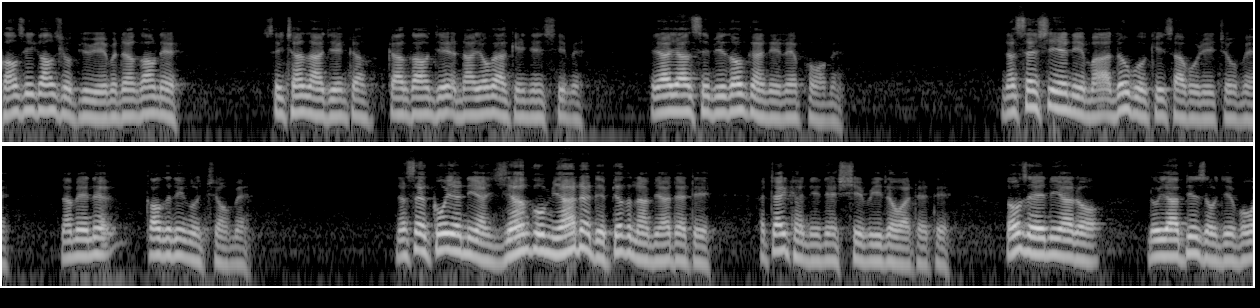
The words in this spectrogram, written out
ခေါင်းစည်းကောင်းရှုပ်ပြည့်ရမတန်ကောင်းတဲ့စိတ်ချမ်းသာခြင်းကံကံကောင်းခြင်းအနာရောဂါကင်းခြင်းရှိမယ်အရာရာဆင်ပြေသောကံတွေလည်းပေါ်မယ်28ရက်နေ့မှာအလုပ်ဖို့ကိစ္စဖို့တွေကြုံမယ်နာမည်နဲ့ကောင်းတဲ့ကိုကြုံမယ်29ရက်နေ့ကရန်ကုန်များတတ်တယ်ပြဿနာများတတ်တယ်အတိုက်ခံနေနဲ့ရှင်ပြီးတော့တတ်တယ်30ရက်နေ့ကတော့ လိုရာပြည့်စုံခြင်းဘဝ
